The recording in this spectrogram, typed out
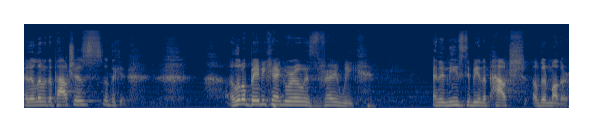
And they live in the pouches. The, a little baby kangaroo is very weak, and it needs to be in the pouch of their mother,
